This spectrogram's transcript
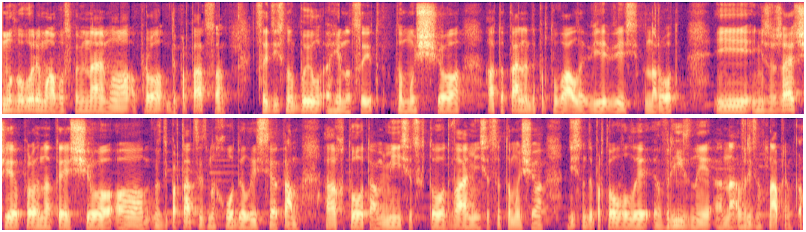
ми говоримо або вспоминаємо про депортацію, це дійсно був геноцид, тому що тотально депортували весь народ. І незважаючи на те, що в депортації знаходилися там хто там місяць, хто два місяці, тому що дійсно депортовували в різні в різних напрямках.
